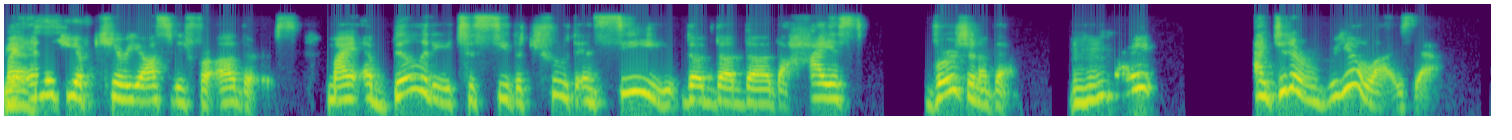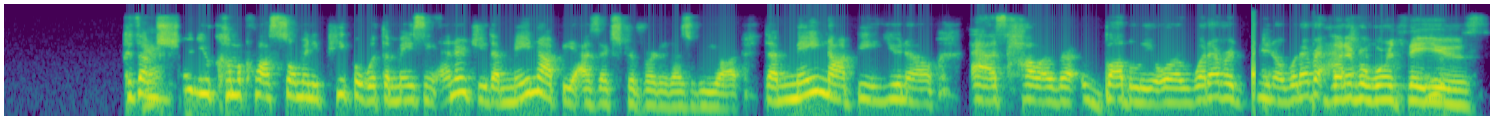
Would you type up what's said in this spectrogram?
my yes. energy of curiosity for others my ability to see the truth and see the the the, the highest version of them Mhm. right i didn't realize that because i'm Yeah. sure you come across so many people with amazing energy that may not be as extroverted as we are that may not be you know as however bubbly or whatever you know whatever Whatever words they use.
